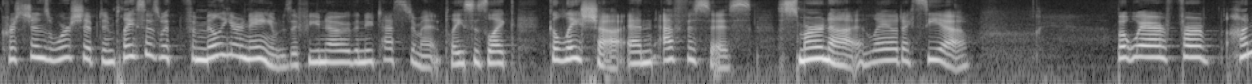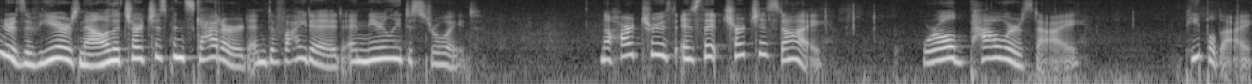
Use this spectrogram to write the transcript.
Christians worshiped in places with familiar names, if you know the New Testament, places like Galatia and Ephesus, Smyrna and Laodicea. But where for hundreds of years now the church has been scattered and divided and nearly destroyed. And the hard truth is that churches die, world powers die, people die,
